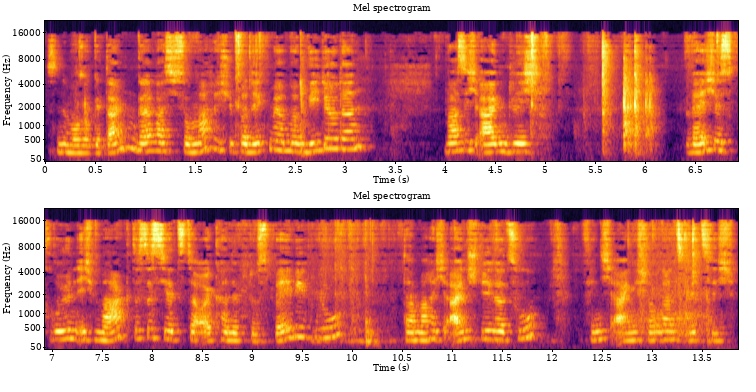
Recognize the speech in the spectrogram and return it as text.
das sind immer so Gedanken, gell, was ich so mache. Ich überlege mir immer im Video dann, was ich eigentlich welches Grün ich mag. Das ist jetzt der Eucalyptus Baby Blue. Da mache ich einen Stiel dazu. Finde ich eigentlich schon ganz witzig.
